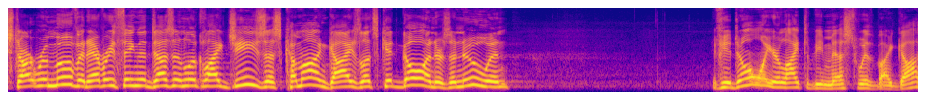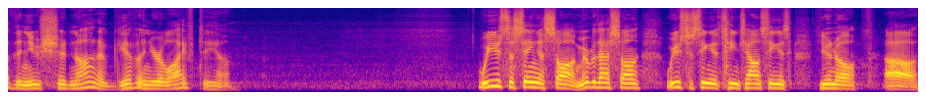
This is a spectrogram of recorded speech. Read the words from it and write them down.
Start removing everything that doesn't look like Jesus. Come on, guys, let's get going. There's a new one. If you don't want your life to be messed with by God, then you should not have given your life to Him. We used to sing a song. Remember that song? We used to sing at Teen Challenge, sing is, you know, uh,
